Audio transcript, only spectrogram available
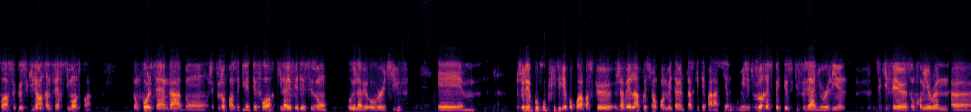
voir ce que ce qu'il est en train de faire s'y montre, quoi. Donc, Paul, c'est un gars dont j'ai toujours pensé qu'il était fort, qu'il avait fait des saisons où il avait overachieve. Et euh, je l'ai beaucoup critiqué. Pourquoi? Parce que j'avais l'impression qu'on le mettait à une place qui n'était pas la sienne. Mais j'ai toujours respecté ce qu'il faisait à New Orleans, ce qui fait euh, son premier run euh,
